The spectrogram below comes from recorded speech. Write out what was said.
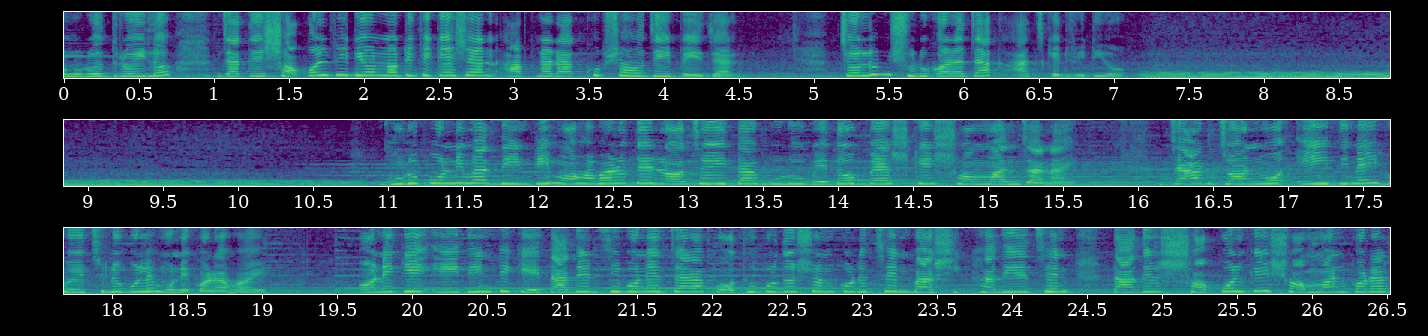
অনুরোধ রইল, যাতে সকল ভিডিওর নোটিফিকেশন আপনারা খুব সহজেই পেয়ে যান। চলুন শুরু করা যাক আজকের ভিডিও গুরু পূর্ণিমার দিনটি মহাভারতের রচয়িতা গুরু বেদব্যাসকে সম্মান জানায়, যার জন্ম এই দিনেই হয়েছিল বলে মনে করা হয়। অনেকে এই দিনটিকে তাদের জীবনের যারা পথ প্রদর্শন করেছেন বা শিক্ষা দিয়েছেন, তাদের সকলকে সম্মান করার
